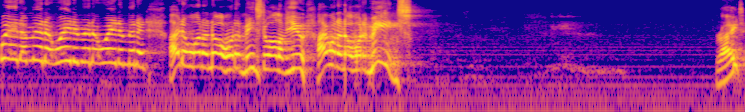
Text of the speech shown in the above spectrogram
Wait a minute, wait a minute, wait a minute. I don't want to know what it means to all of you. I want to know what it means. Right?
